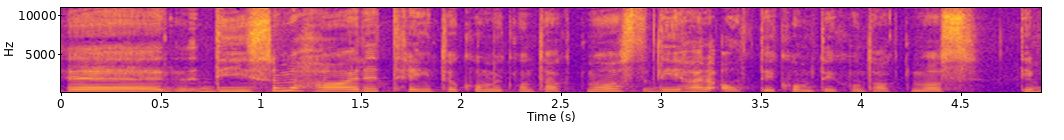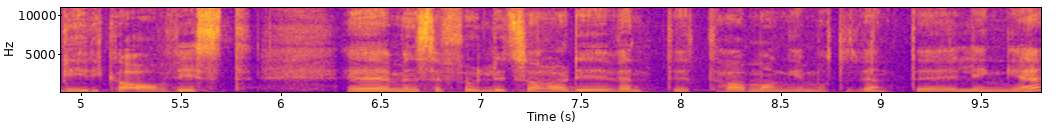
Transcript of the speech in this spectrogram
Ja. De som har trengt å komme i kontakt med oss, de har alltid kommet i kontakt med oss. De blir ikke avvist. Eh, men selvfølgelig så har, de ventet, har mange måttet vente lenge.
